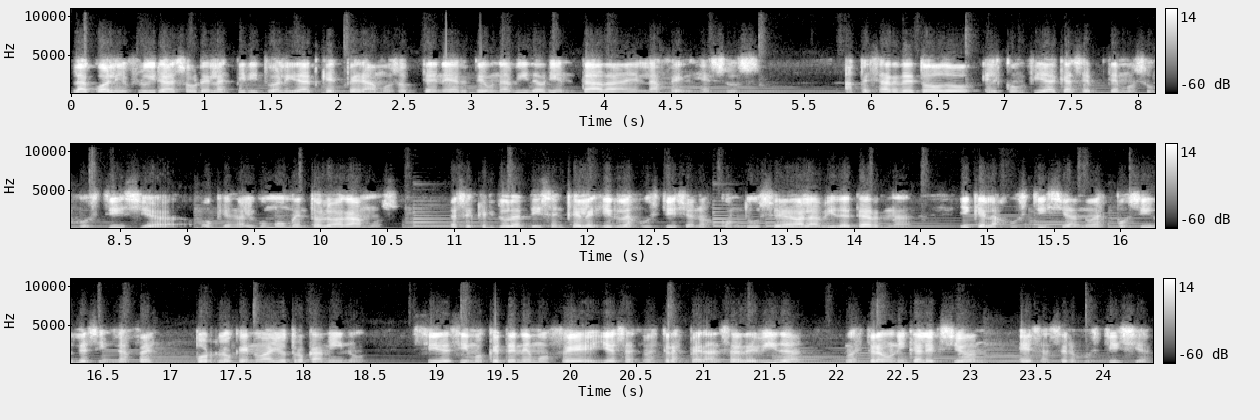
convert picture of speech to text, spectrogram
la cual influirá sobre la espiritualidad que esperamos obtener de una vida orientada en la fe en Jesús. A pesar de todo, Él confía que aceptemos su justicia o que en algún momento lo hagamos. Las escrituras dicen que elegir la justicia nos conduce a la vida eterna y que la justicia no es posible sin la fe, por lo que no hay otro camino. Si decimos que tenemos fe y esa es nuestra esperanza de vida, nuestra única elección es hacer justicia.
